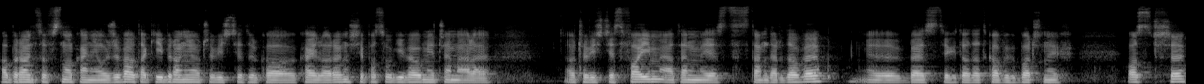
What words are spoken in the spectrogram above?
obrońców Snoka nie używał takiej broni, oczywiście tylko Kylo Ren się posługiwał mieczem, ale oczywiście swoim, a ten jest standardowy, y, bez tych dodatkowych bocznych ostrzy.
